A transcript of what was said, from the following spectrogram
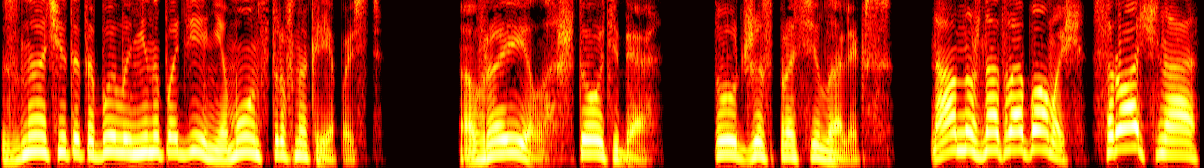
значит, это было не нападение монстров на крепость. «Авраил, что у тебя?» — тут же спросил Алекс. «Нам нужна твоя помощь! Срочно!»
